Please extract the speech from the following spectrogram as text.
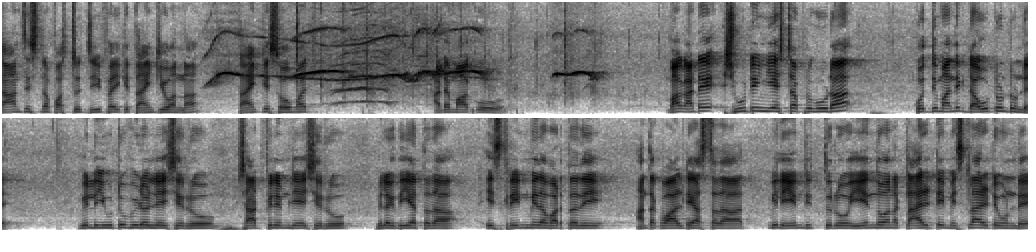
ఛాన్స్ ఇచ్చిన ఫస్ట్ జీ ఫైవ్కి థ్యాంక్ యూ అన్న. Thank you so much. అంటే మాకు మాకు అంటే షూటింగ్ చేసేటప్పుడు కూడా కొద్ది మందికి డౌట్ ఉంటుండే. వీళ్ళు యూట్యూబ్ వీడియోలు చేసిర్రు షార్ట్ ఫిలిం చేసిర్రు వీళ్ళకి తీయత్తదా? ఈ స్క్రీన్ మీద పడుతుంది అంత క్వాలిటీ వస్తుందా? వీళ్ళు ఏం తిత్తురు ఏందో అన్న క్లారిటీ మిస్ క్లారిటీ ఉండే.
